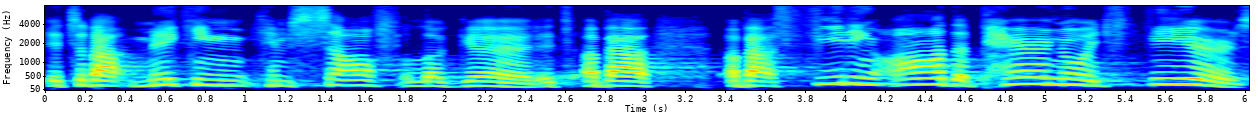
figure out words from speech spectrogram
it's about making himself look good. It's about, about feeding all the paranoid fears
